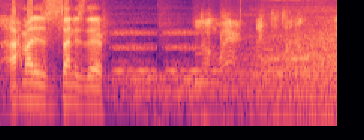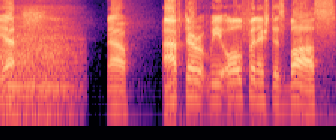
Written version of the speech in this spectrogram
Ahmad's son is there. No, where? At the tunnel? Yeah. Now, after we all finish this boss,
